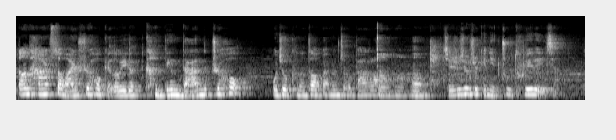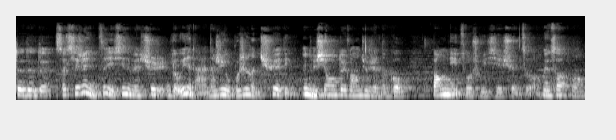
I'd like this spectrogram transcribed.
当他算完之后给了我一个肯定的答案之后，我就可能到百分之九十八了，嗯嗯嗯，其实就是给你助推了一下。对对对，所以其实你自己心里面确实有一点答案，但是又不是很确定，就希望对方就是能够帮你做出一些选择。没错，嗯，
